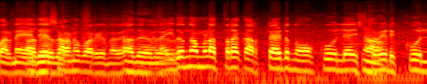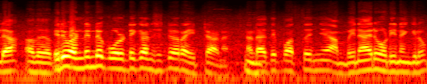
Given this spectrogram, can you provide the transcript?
പറഞ്ഞത് ഏകദേശമാണ് പറയുന്നത്. ഇതൊന്നും നമ്മൾ അത്ര കറക്റ്റ് ആയിട്ട് നോക്കൂല ഹിസ്റ്ററി എടുക്കൂല ഒരു വണ്ടിന്റെ ക്വാളിറ്റിക്ക് അനുസരിച്ച് റേറ്റ് ആണ്. രണ്ടായിരത്തി പത്ത് കഴിഞ്ഞ് അമ്പതിനായിരം ഓടിയെങ്കിലും.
